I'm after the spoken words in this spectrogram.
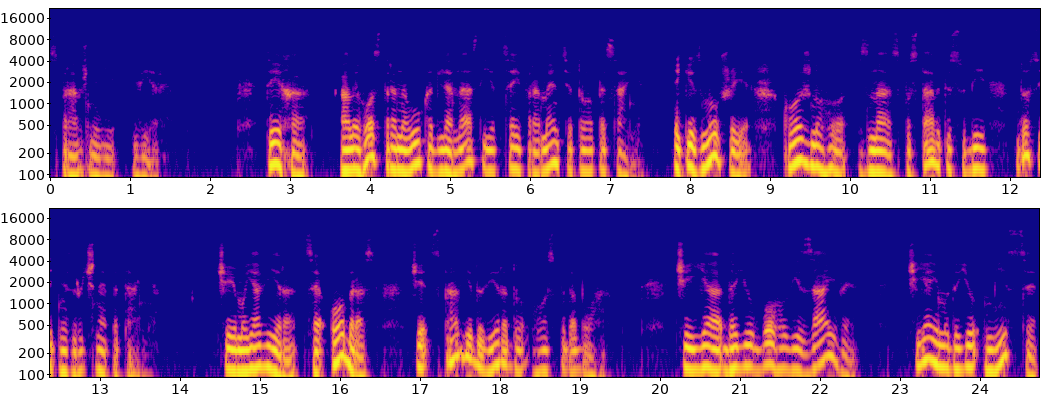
справжньої віри. Тиха, але гостра наука для нас є цей фрагмент святого Писання, який змушує кожного з нас поставити собі досить незручне питання. Чи моя віра це образ, чи справді довіра до Господа Бога? Чи я даю Богові зайве, чи я йому даю місце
